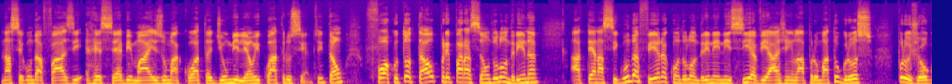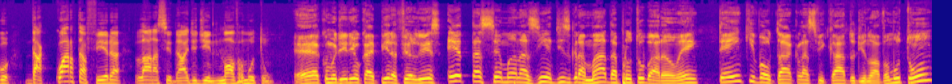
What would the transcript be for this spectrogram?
na segunda fase, recebe mais uma cota de 1 milhão e 400. Então, foco total, preparação do Londrina até na segunda-feira, quando o Londrina inicia a viagem lá para o Mato Grosso, para o jogo da quarta-feira, lá na cidade de Nova Mutum. É, como diria o caipira Filho Luiz, eita semanazinha desgramada pro Tubarão, hein? Tem que voltar classificado de Nova Mutum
